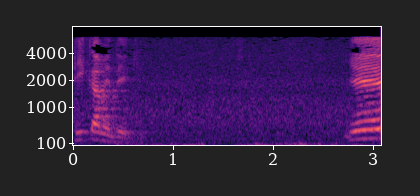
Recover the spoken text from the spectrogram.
टीका में देखिए। ये,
